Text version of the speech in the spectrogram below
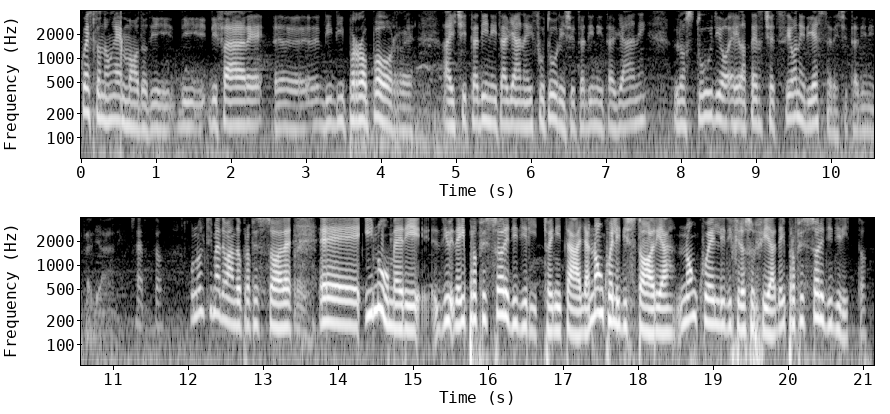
Questo non è modo di, di, di fare, eh, di, di, proporre ai cittadini italiani, ai futuri cittadini italiani, lo studio e la percezione di essere cittadini italiani. Certo. Un'ultima domanda professore, eh, i numeri dei professori di diritto in Italia, non quelli di storia, non quelli di filosofia, dei professori di diritto.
